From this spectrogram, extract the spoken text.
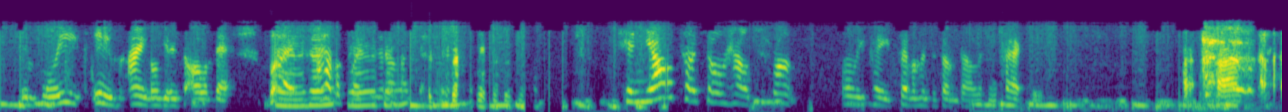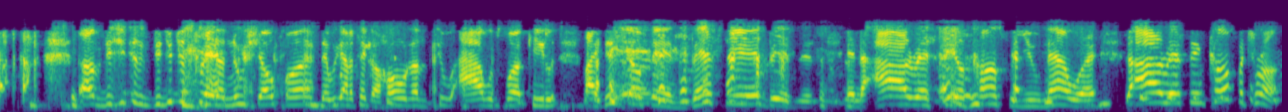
Mm-hmm. employees. Anyway, I ain't gonna get into all of that. But I mm-hmm. have a question that I like to ask. Mm-hmm. Can y'all touch on how Trump only paid seven hundred something dollars in taxes? Uh, um, did you just did you just create a new show for us that we got to take a whole another two hours for, Keela? Like this show says best year in business, and the IRS still comes for you. Now what? The IRS didn't come for Trump,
